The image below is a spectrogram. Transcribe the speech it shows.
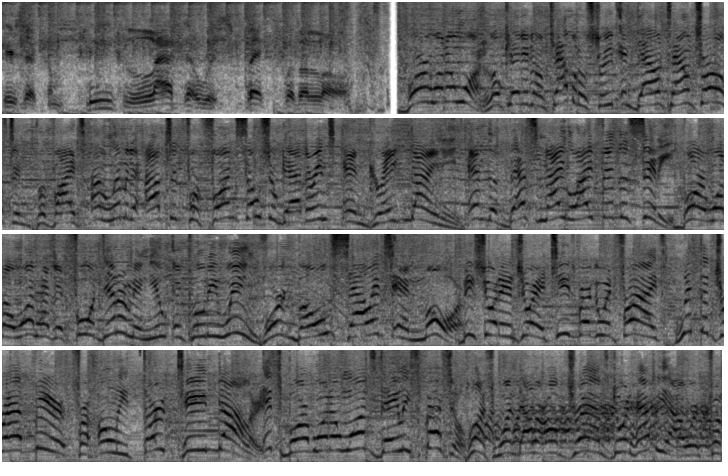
is a complete lack of respect for the law. Bar 101, located on Capitol Street in downtown Charleston, provides unlimited options for fun social gatherings and great dining. And the best nightlife in the city. Bar 101 has a full dinner menu, including wings, pork bowls, salads, and more. Be sure to enjoy a cheeseburger with fries with the draft beer for only $13. It's Bar 101's daily special, plus 1 off drafts during happy hour from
